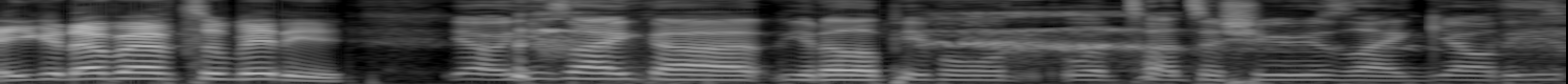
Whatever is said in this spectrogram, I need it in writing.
you can never have too many. Yo, he's like, uh, you know, the people with, with tons of shoes. Like, yo, these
